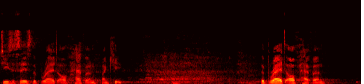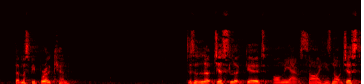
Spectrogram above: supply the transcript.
Jesus is the bread of heaven. Thank you the bread of heaven that must be broken. Doesn't look, just look good on the outside. He's not just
